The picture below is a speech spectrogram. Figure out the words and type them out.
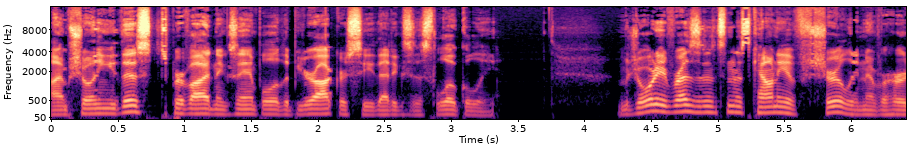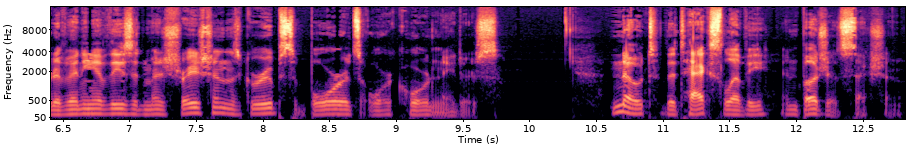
I'm showing you this to provide an example of the bureaucracy that exists locally. The majority of residents in this county have surely never heard of any of these administrations, groups, boards, or coordinators. Note the tax levy and budget section.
